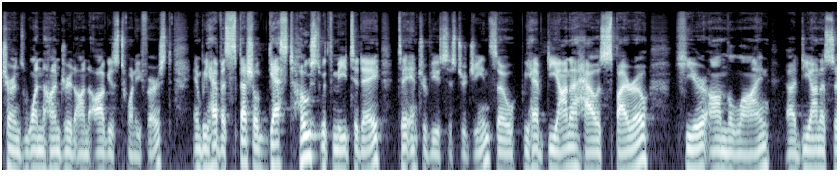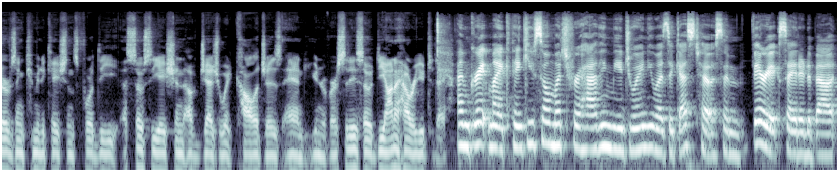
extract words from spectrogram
turns 100 on August 21st. And we have a special guest host with me today to interview Sister Jean. So we have Deanna Howes Spiro here on the line. Uh, Deanna serves in communications for the Association of Jesuit Colleges and Universities. So, Deanna, how are you today? I'm great, Mike. Thank you so much for having me join you as a guest host. I'm very excited about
